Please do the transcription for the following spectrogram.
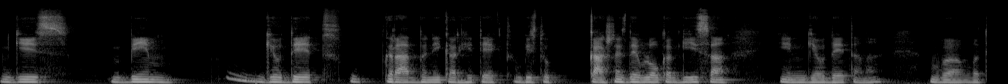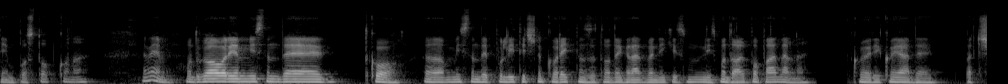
GIS, BIM, geodet, gradbenik, arhitekt, v bistvu kakšna je zdaj vloga GIS-a in geodeta ne, v, v tem postopku. Ne. Ne vem, odgovor je, mislim, da je tako. Uh, mislim, da je politično korektno za to, da gradbeniki nismo dol popadali. Ne? Ko je rekel, ja, da je pač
